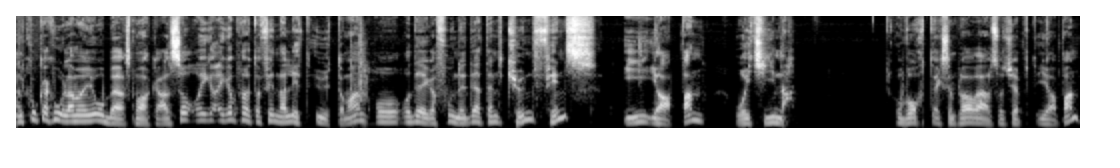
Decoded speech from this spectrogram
Men Coca-Cola med jordbærsmak, altså. Og jeg, jeg har prøvd å finne litt ut om den, og, og det jeg har funnet, er at den kun fins i Japan og i Kina. Og vårt eksemplar er altså kjøpt i Japan.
